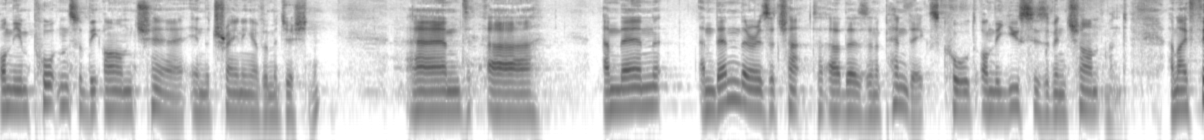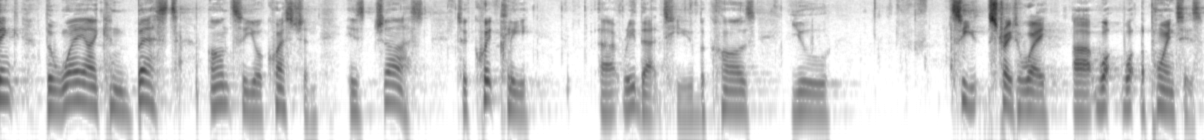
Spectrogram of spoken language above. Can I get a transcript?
On the Importance of the Armchair in the Training of a Magician. And, uh, and then and then there is a chapter, uh, there's an appendix called On the Uses of Enchantment. And I think the way I can best answer your question is just to quickly uh, read that to you because you'll see straight away uh, what, what the point is.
